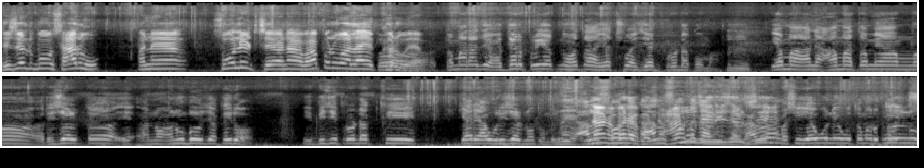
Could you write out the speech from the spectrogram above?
રિઝલ્ટ બહુ સારું અને સોલિડ છે અને આ વાપરવા લાયક ખરું એમ. તમારા જે અધર પ્રયત્નો હતા એક્સ વાય ઝેડ પ્રોડક્ટોમાં. એમાં અને આમાં તમે આમ રિઝલ્ટ નો અનુભવ જે કર્યો એ બીજી પ્રોડક્ટથી ક્યારે આવું રિઝલ્ટ નહોતું મળ્યું? નહીં આનું ના બરાબર ટકા છે. આનું જે રિઝલ્ટ છે પછી એવું ને એવું તમારું તલનું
